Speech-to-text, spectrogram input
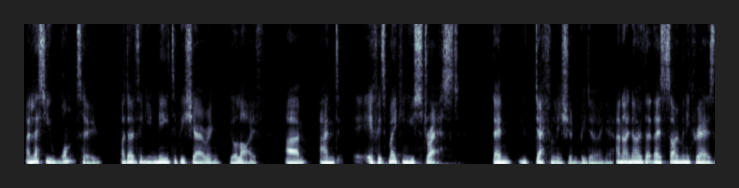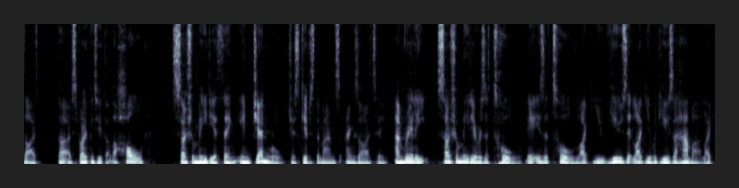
unless you want to, I don't think you need to be sharing your life. Um, and if it's making you stressed, then you definitely shouldn't be doing it. And I know that there's so many creators that I've that I've spoken to that the whole social media thing in general just gives them ans- anxiety. And really, social media is a tool. It is a tool. Like you use it like you would use a hammer. Like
